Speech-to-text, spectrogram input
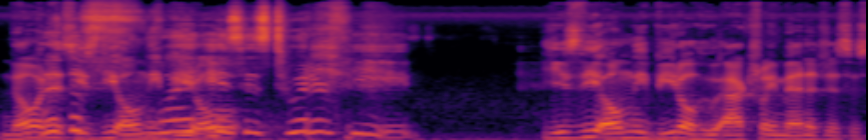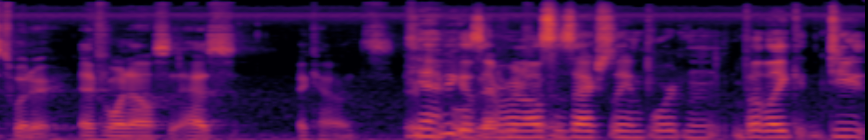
No, it What is. the He's the only what Beatle. is his Twitter feed? He's the only Beatle who actually manages his Twitter. Everyone else has accounts. yeah, because who do it everyone else is actually important. But like, do you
